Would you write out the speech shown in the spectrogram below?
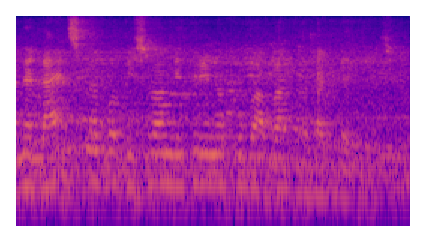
અને લાયન્સ ક્લબ ઓફ વિશ્વામિત્રીનો ખૂબ આભાર પ્રગટ કરીએ છીએ.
